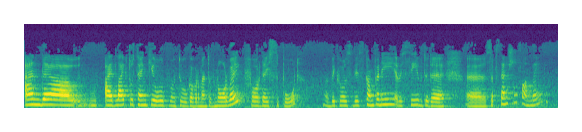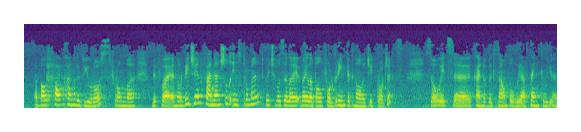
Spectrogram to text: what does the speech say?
And uh, I'd like to thank you to government of Norway for their support because this company received the uh, substantial funding, about 500 euros from uh, the Norwegian financial instrument, which was available for green technology projects. So it's a kind of example. We are thank, uh,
